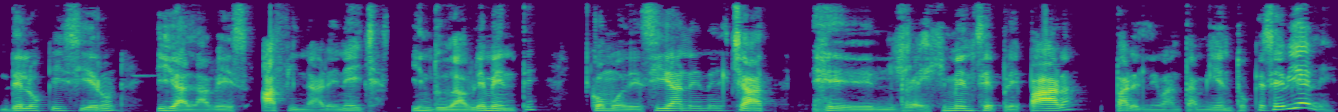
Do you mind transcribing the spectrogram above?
de lo que hicieron y a la vez afinar en ellas. Indudablemente, como decían en el chat, el régimen se prepara para el levantamiento que se viene.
